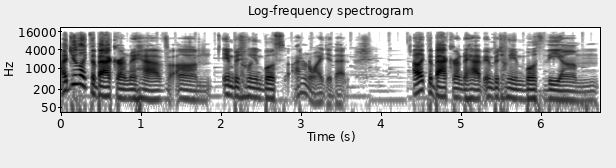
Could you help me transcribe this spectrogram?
I do like the background I have um, in between both... I don't know why I did that. I like the background I have in between both the... Um,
